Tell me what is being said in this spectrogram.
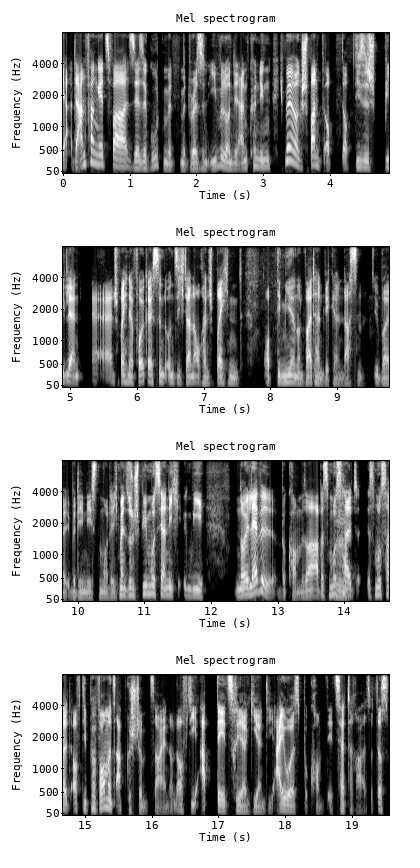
der, der Anfang jetzt war sehr, sehr gut mit, mit Resident Evil und den Ankündigungen. Ich bin immer gespannt, ob, ob diese Spiele en, äh, entsprechend erfolgreich sind und sich dann auch entsprechend optimieren und weiterentwickeln lassen über, über die nächsten Monate. Ich meine, so ein Spiel muss ja nicht irgendwie neue Level bekommen, sondern aber es muss hm. halt, es muss halt auf die Performance abgestimmt sein und auf die Updates reagieren, die iOS bekommt, etc. Also das,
